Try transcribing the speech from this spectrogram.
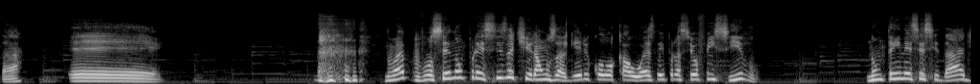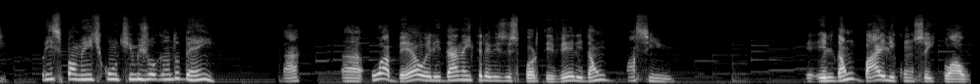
tá? É... não é, você não precisa tirar um zagueiro e colocar o Wesley para ser ofensivo. Não tem necessidade, principalmente com o time jogando bem, tá? Uh, o Abel, ele dá na entrevista do Sport TV, ele dá um, assim, ele dá um baile conceitual.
